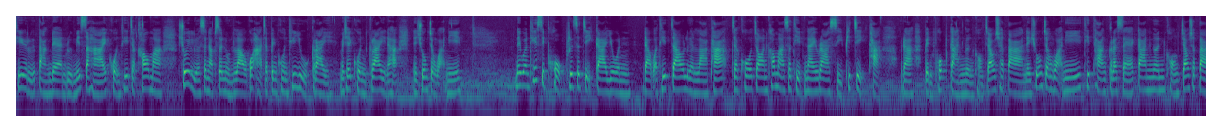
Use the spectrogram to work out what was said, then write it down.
ที่หรือต่างแดน หรือมิตรสหายคนที่จะเข้ามาช่วยเหลือสนับสนุนเราก็อาจจะเป็นคนที่อยู่ไกล ไม่ใช่คนใกล้นะคะในช่วงจังหวะนี้ ในวันที่ 16 พฤศจิกายน ดาวอาทิตย์เจ้าเรือนลาภะจะโคจรเข้ามาสถิตในราศีพิจิกค่ะนะเป็นภพการเงินของเจ้าชะตา ในช่วงจังหวะนี้ทิศทางกระแสการเงินของเจ้าชะตา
